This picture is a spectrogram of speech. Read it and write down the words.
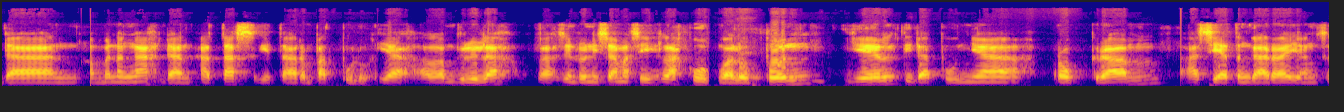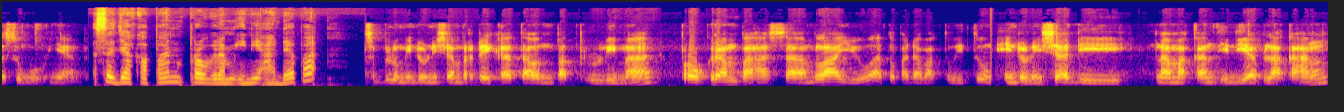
dan menengah dan atas sekitar 40. Ya, alhamdulillah bahasa Indonesia masih laku walaupun Yale tidak punya program Asia Tenggara yang sesungguhnya. Sejak kapan program ini ada, Pak? Sebelum Indonesia merdeka tahun 45, program bahasa Melayu atau pada waktu itu Indonesia dinamakan Hindia Belakang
